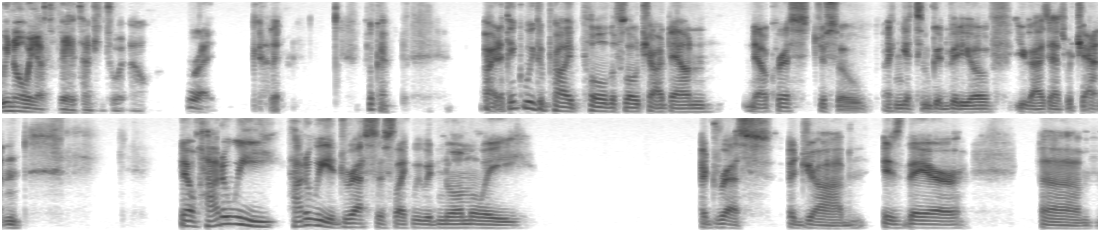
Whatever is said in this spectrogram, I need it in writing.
We know we have to pay attention to it now. right. Got it. Okay. All right. I think we could probably pull the flow chart down now, Chris, just so I can get some good video of you guys as we're chatting. Now, how do we how do we address this like we would normally address a job? Is there um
